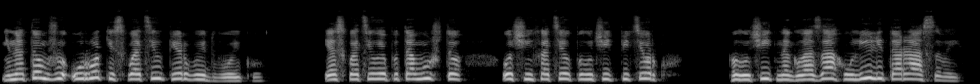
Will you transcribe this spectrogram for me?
И на том же уроке схватил первую двойку. Я схватил ее потому, что очень хотел получить пятерку, получить на глазах у Лили Тарасовой.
